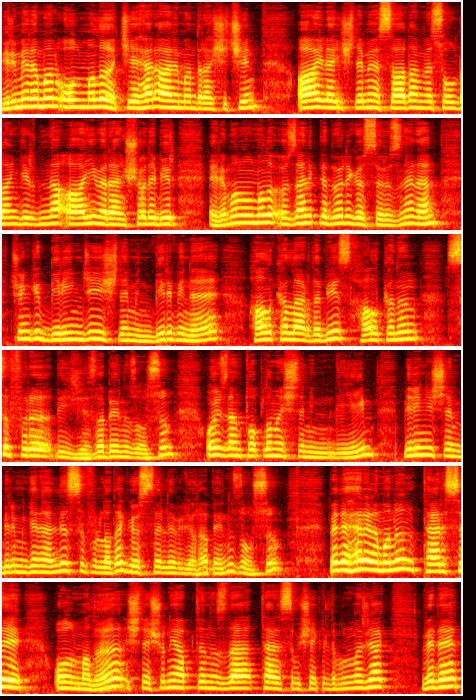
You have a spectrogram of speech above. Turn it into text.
Birim eleman olmalı ki her elemandır H için. A ile işleme sağdan ve soldan girdiğinde A'yı veren şöyle bir eleman olmalı. Özellikle böyle gösteriyoruz. Neden? Çünkü birinci işlemin birimine halkalarda biz halkanın sıfırı diyeceğiz. Haberiniz olsun. O yüzden toplama işlemin diyeyim. Birinci işlem birimi genelde sıfırla da gösterilebiliyor. Haberiniz olsun. Ve de her elemanın tersi olmalı. İşte şunu yaptığınızda tersi bu şekilde bulunacak. Ve de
